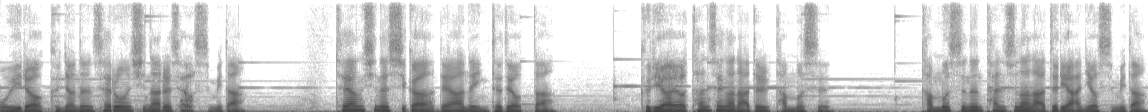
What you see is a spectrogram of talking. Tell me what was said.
오히려 그녀는 새로운 신화를 세웠습니다. 태양신의 씨가 내 안에 잉태되었다. 그리하여 탄생한 아들 담무스. 담무스는 단순한 아들이 아니었습니다.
